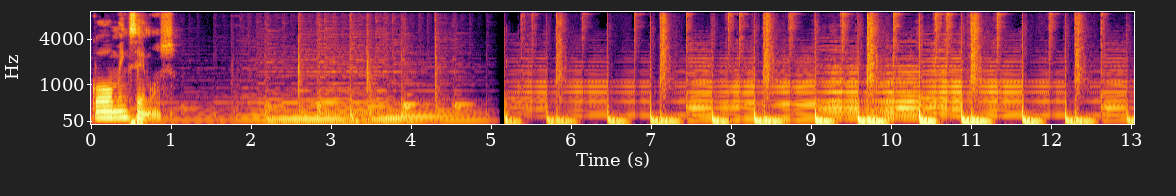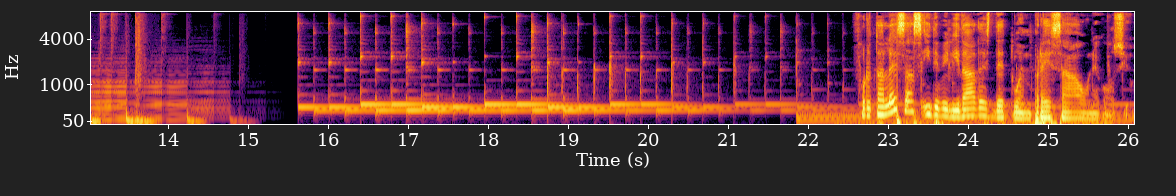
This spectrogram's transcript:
Comencemos. Fortalezas y debilidades de tu empresa o negocio.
